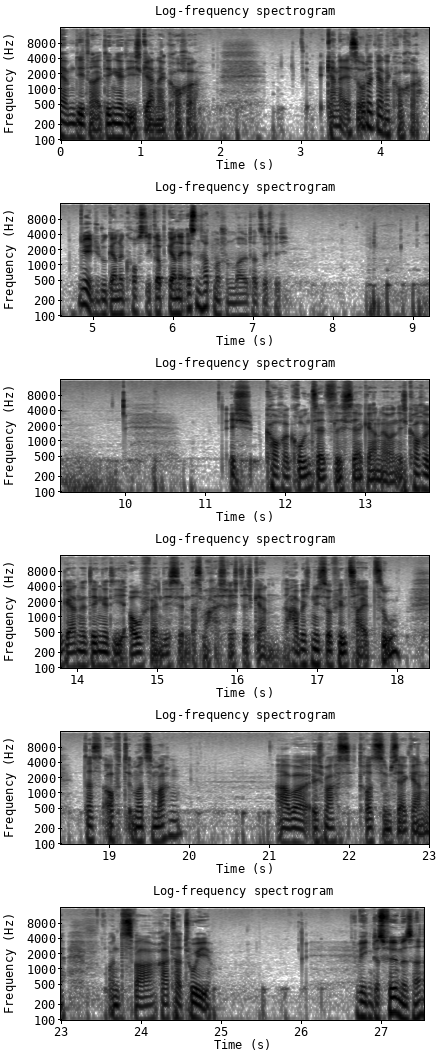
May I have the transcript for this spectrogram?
ähm, die drei Dinge, die ich gerne koche. Gerne esse oder gerne koche? Nee, die du gerne kochst. Ich glaube, gerne essen hat man schon mal tatsächlich. Ich koche grundsätzlich sehr gerne und ich koche gerne Dinge, die aufwendig sind. Das mache ich richtig gern. Da habe ich nicht so viel Zeit zu, das oft immer zu machen. Aber ich mache es trotzdem sehr gerne. Und zwar Ratatouille. Wegen des Filmes, hä?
